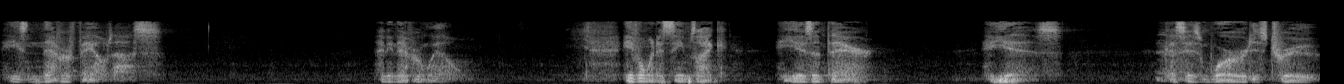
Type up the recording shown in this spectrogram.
He's never failed us. And He never will. Even when it seems like He isn't there, He is. Because His Word is true.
